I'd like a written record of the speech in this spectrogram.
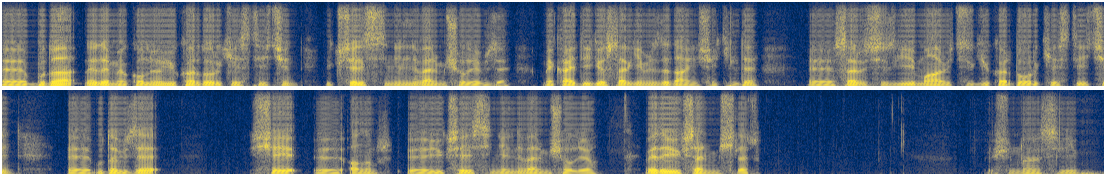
Ee, bu da ne demek oluyor? Yukarı doğru kestiği için yükseliş sinyalini vermiş oluyor bize. MACD göstergemizde de aynı şekilde e, sarı çizgiyi mavi çizgi yukarı doğru kestiği için e, bu da bize şey e, alım e, yükseliş sinyalini vermiş oluyor. Ve de yükselmişler. Şunları sileyim.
